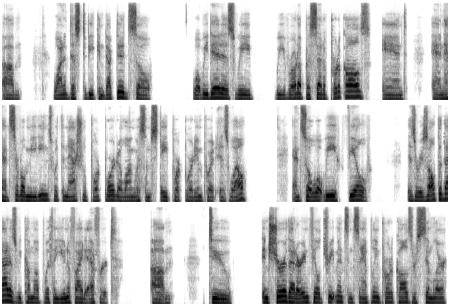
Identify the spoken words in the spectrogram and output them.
um, wanted this to be conducted. So what we did is we we wrote up a set of protocols and and had several meetings with the National Pork Board along with some state pork board input as well. And so what we feel as a result of that is we come up with a unified effort um, to ensure that our infield treatments and sampling protocols are similar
